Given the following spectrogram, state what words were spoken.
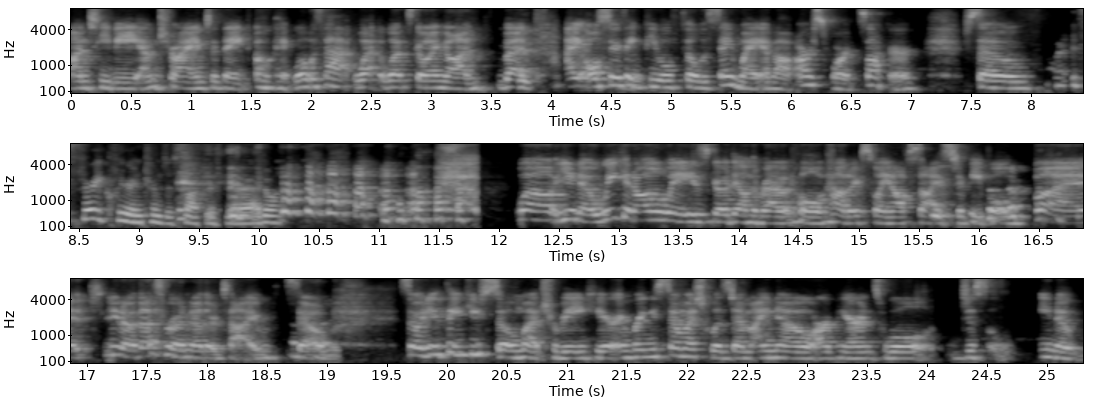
on tv i'm trying to think okay what was that what, what's going on but i also think people feel the same way about our sport soccer so it's very clear in terms of soccer here i don't Well, you know, we could always go down the rabbit hole of how to explain offsides to people, but you know, that's for another time. So, so, thank you so much for being here and bringing so much wisdom. I know our parents will just you know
